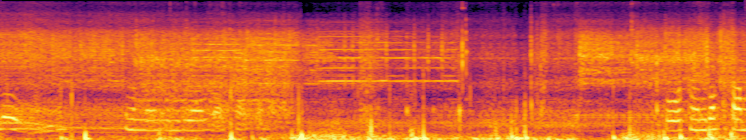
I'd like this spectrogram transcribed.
De değil. Bunun benzin biraz var zaten. O hem de tam.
